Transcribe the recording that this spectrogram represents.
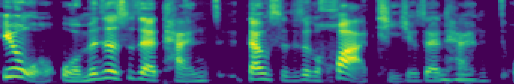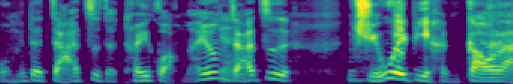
因为我我们这是在谈当时的这个话题，就在谈我们的杂志的推广嘛，因为我们杂志。曲未必很高啦，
